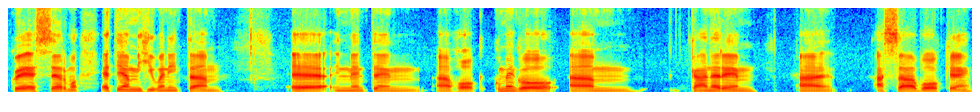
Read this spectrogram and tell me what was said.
Quia est sermo, etiam mihi venit um, eh, in mentem uh, hoc, cum ego um, canerem uh, assa voce,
